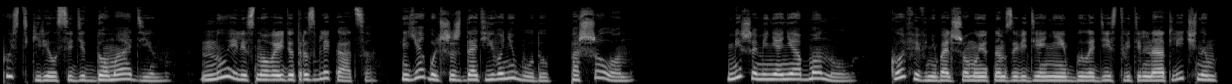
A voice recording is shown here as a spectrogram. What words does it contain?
«Пусть Кирилл сидит дома один. Ну или снова идет развлекаться. Я больше ждать его не буду. Пошел он». Миша меня не обманул. Кофе в небольшом уютном заведении было действительно отличным,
